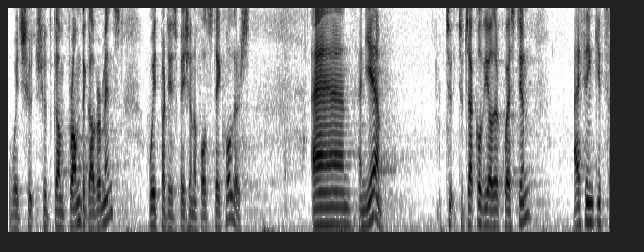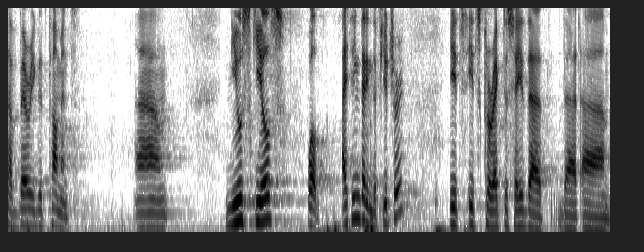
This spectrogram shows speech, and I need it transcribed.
which should, should come from the governments with participation of all stakeholders. And, and yeah, to, to, tackle the other question, I think it's a very good comment. Um, new skills, well, I think that in the future, it's, it's correct to say that, that um,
